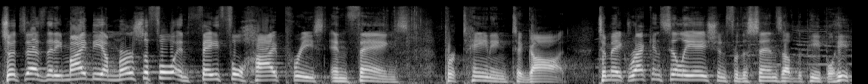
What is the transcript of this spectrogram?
So it says that he might be a merciful and faithful high priest in things pertaining to God, to make reconciliation for the sins of the people. He,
